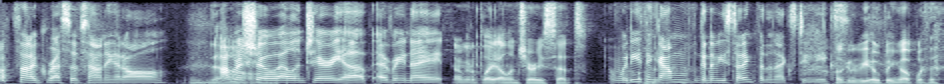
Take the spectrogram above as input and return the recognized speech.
it's not aggressive sounding at all. No. I'm gonna show Ellen Cherry up every night. I'm gonna play Ellen Cherry sets. What do you think I'm gonna be studying for the next two weeks? I'm gonna be opening up with,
